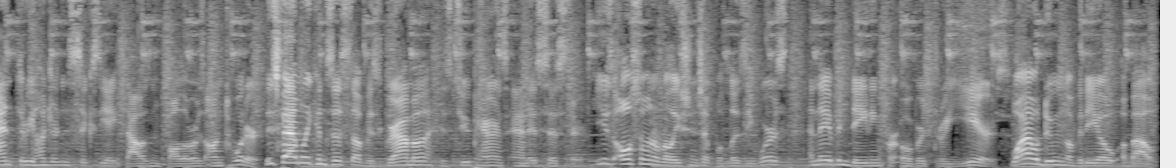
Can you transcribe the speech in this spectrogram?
and 368,000 followers on Twitter. His family consists of his grandma, his two parents, and his sister. He is also in a relationship with Lizzie Wurst and they have been dating for over three years. While doing a video about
